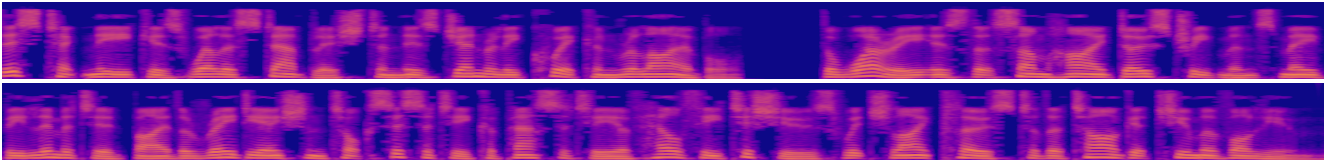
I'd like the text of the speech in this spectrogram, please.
This technique is well established and is generally quick and reliable. The worry is that some high-dose treatments may be limited by the radiation toxicity capacity of healthy tissues which lie close to the target tumor volume.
